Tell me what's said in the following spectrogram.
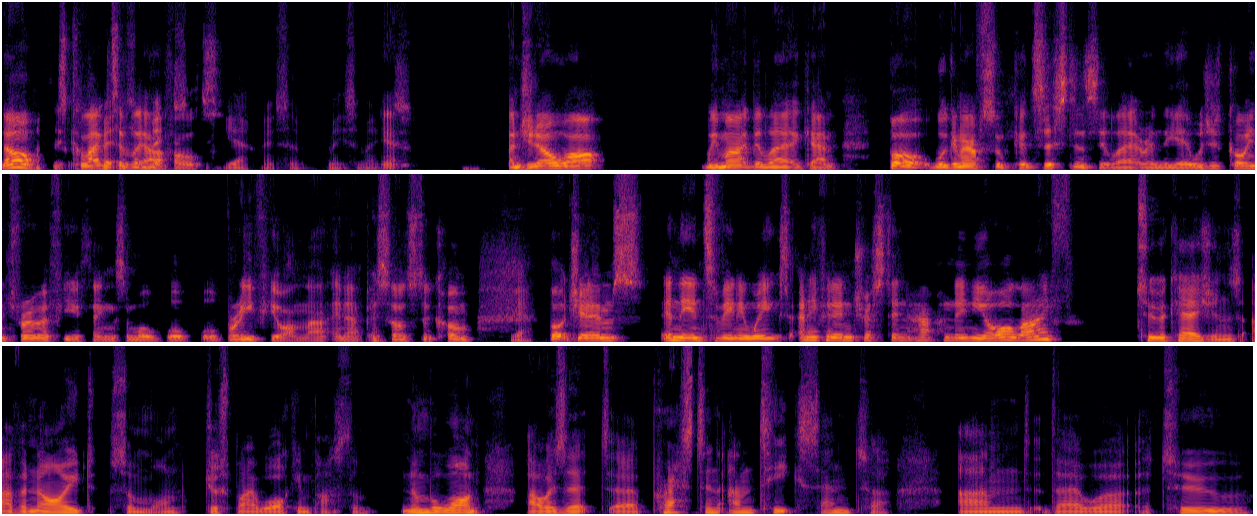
No, it's collectively Bit of a our faults. Yeah, it's a makes a mix. Yeah. And you know what? We might be late again, but we're going to have some consistency later in the year. We're just going through a few things, and we'll we'll, we'll brief you on that in episodes to come. Yeah. But James, in the intervening weeks, anything interesting happened in your life? Two occasions I've annoyed someone just by walking past them. Number one, I was at uh, Preston Antique Centre, and there were uh, two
